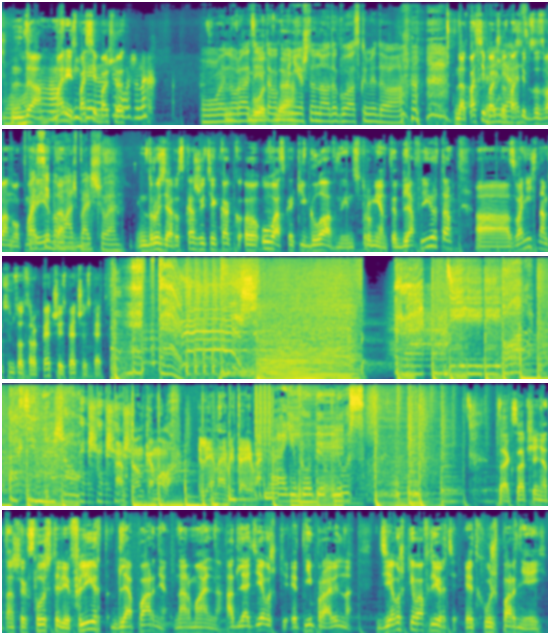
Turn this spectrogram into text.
Да, А, Мария, спасибо большое. Ой, ну ради Вот, этого, да. конечно, надо глазками, да. Да, спасибо большое, Стрелять. спасибо за звонок, Мария. Спасибо, Да. Маш, большое. Друзья, расскажите, как э, у вас какие главные инструменты для флирта? А, звоните нам 745-6565. Радио. Активное шоу. Антон Камолов, Лена Обитаева. На Европе плюс. Так, сообщение от наших слушателей. Флирт для парня нормально, а для девушки это неправильно. Девушки во флирте это хуже парней.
